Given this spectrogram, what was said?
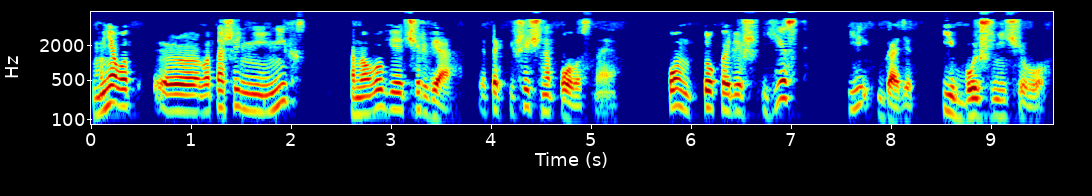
у меня вот э, в отношении них аналогия червя. Это кишечно-полостная. Он только лишь ест и гадит, и больше ничего.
